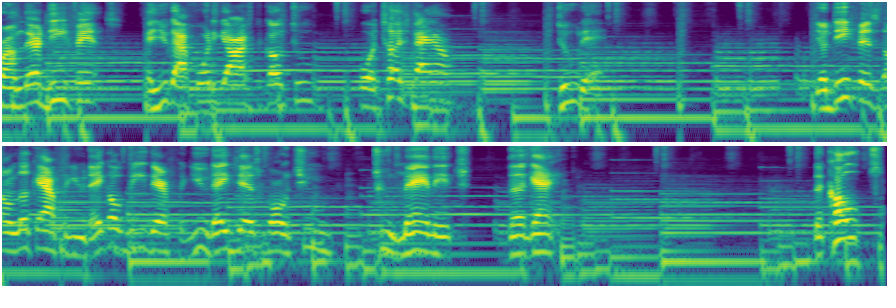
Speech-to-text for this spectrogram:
from their defense and you got 40 yards to go to for a touchdown, do that. Your defense gonna look after you. They gonna be there for you. They just want you to manage the game. The Colts,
